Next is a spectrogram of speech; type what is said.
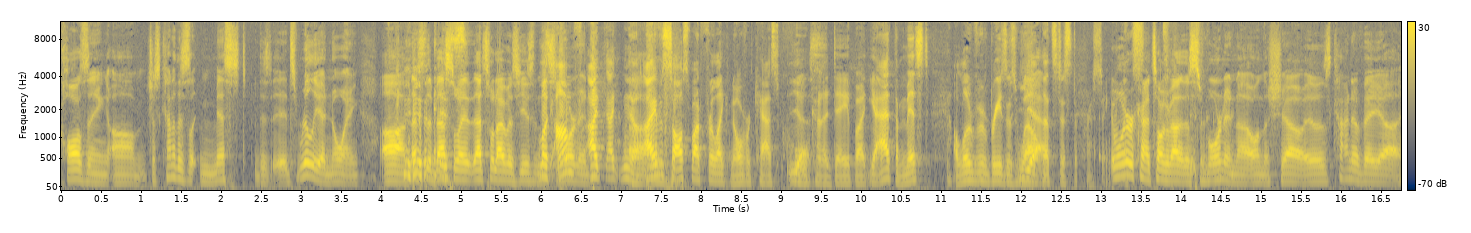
causing um, just kind of this like, mist. This, it's really annoying. Um, that's the best way. That's what I was using Look, this I'm, morning. I, I, you know, I have a Um, soft spot for like an overcast, cool Yes. kind of day, but yeah, at the mist, a little bit of breeze as well. Yeah. That's just depressing. And we were kind of talking about it this morning uh, on the show. It was kind of a uh,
